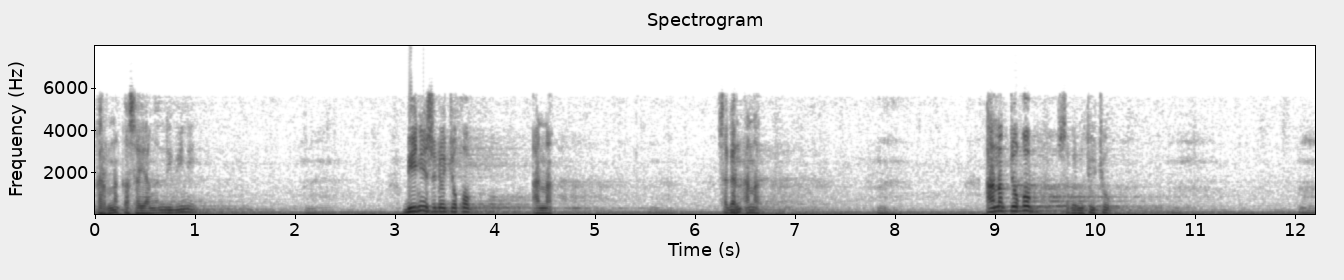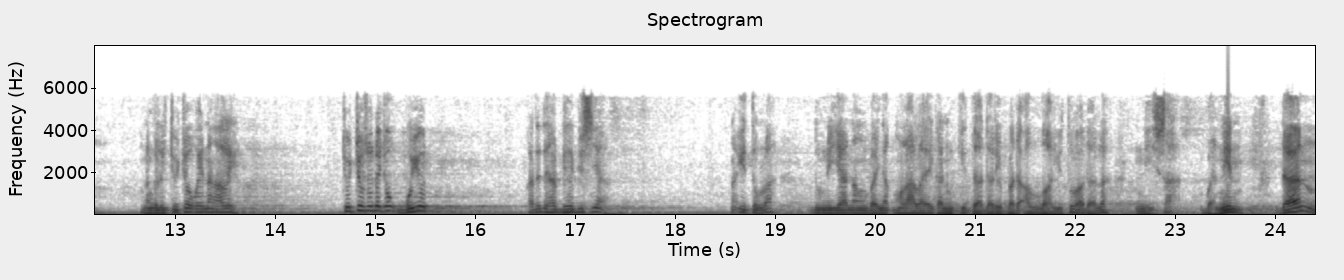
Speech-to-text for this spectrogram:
Karena kesayangan di bini. Bini sudah cukup anak. Segan anak. Anak cukup segan cucu. Nanggali cucu kayak nangalih. Cucu sudah cukup buyut Kada ada habis-habisnya. Nah itulah dunia yang banyak melalaikan kita daripada Allah itu adalah nisa, banin dan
